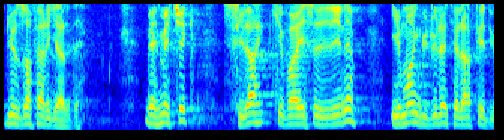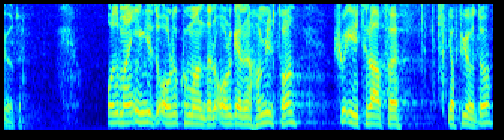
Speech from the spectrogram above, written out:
bir zafer geldi. Mehmetçik silah kifayetsizliğini iman gücüyle telafi ediyordu. O zaman İngiliz ordu kumandanı Orgeneral Hamilton şu itirafı yapıyordu.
